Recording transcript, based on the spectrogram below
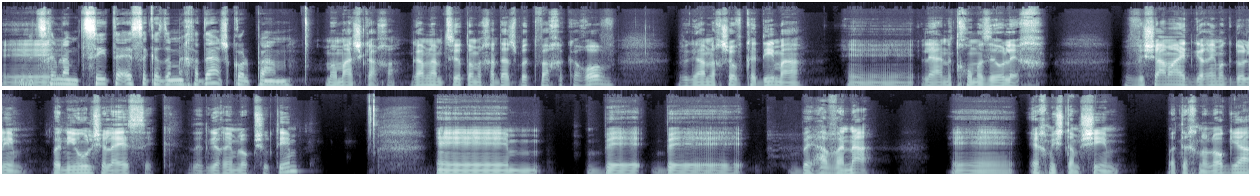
וצריכים להמציא את העסק הזה מחדש כל פעם. ממש ככה, גם להמציא אותו מחדש בטווח הקרוב וגם לחשוב קדימה אה, לאן התחום הזה הולך. ושם האתגרים הגדולים, בניהול של העסק זה אתגרים לא פשוטים. אמ, ב, ב, בהבנה אה, איך משתמשים בטכנולוגיה,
